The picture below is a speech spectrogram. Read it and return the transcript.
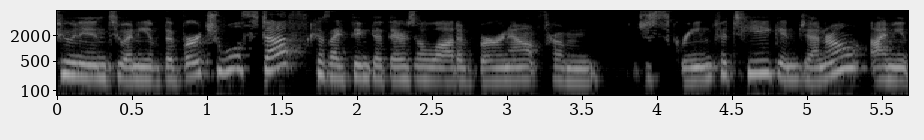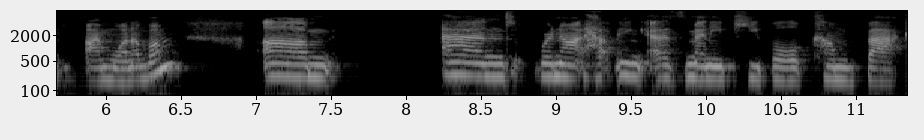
tune into any of the virtual stuff because I think that there's a lot of burnout from just screen fatigue in general. I mean, I'm one of them. Um, and we're not having as many people come back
